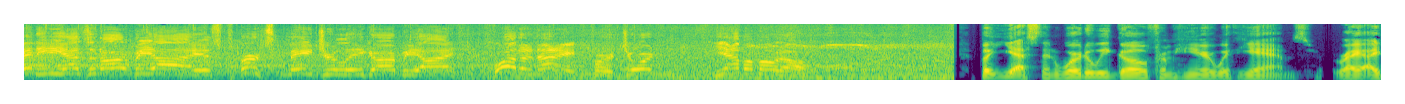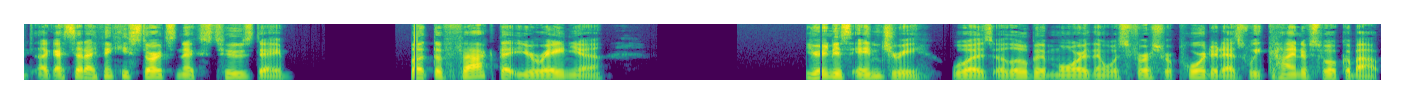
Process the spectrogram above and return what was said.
and he has an RBI, his first major league RBI. What a night for Jordan Yamamoto. But yes, then where do we go from here with Yams, right? I, like I said, I think he starts next Tuesday. But the fact that Ureña, Ureña's injury was a little bit more than was first reported, as we kind of spoke about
